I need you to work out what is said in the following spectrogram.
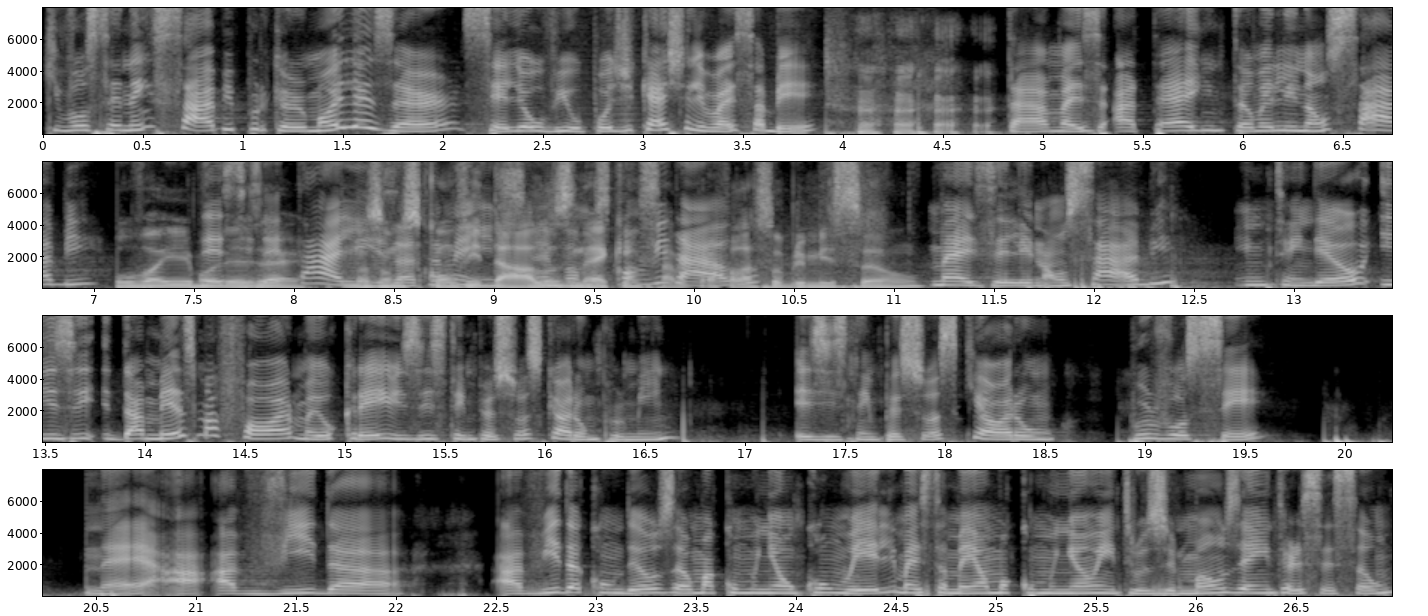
que você nem sabe, porque o irmão Eliezer, se ele ouvir o podcast, ele vai saber. tá? Mas até então ele não sabe Ouva aí, irmão desse Deser. detalhe. Nós vamos exatamente, convidá-los, né? Vamos Quem sabe para convidá-lo. falar sobre missão. Mas ele não sabe, entendeu? E da mesma forma, eu creio, existem pessoas que oram por mim, existem pessoas que oram por você, né? A, a vida a vida com Deus é uma comunhão com Ele, mas também é uma comunhão entre os irmãos e a intercessão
